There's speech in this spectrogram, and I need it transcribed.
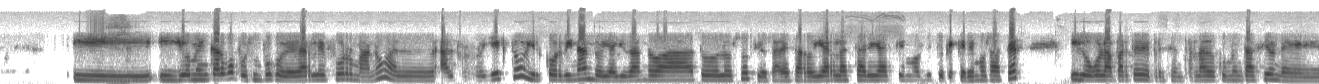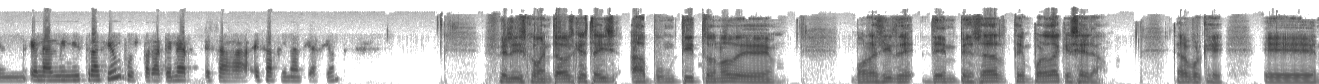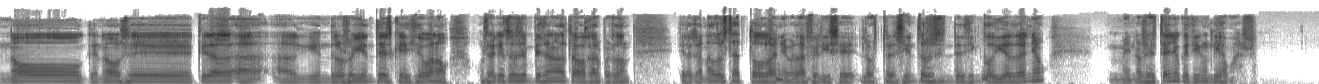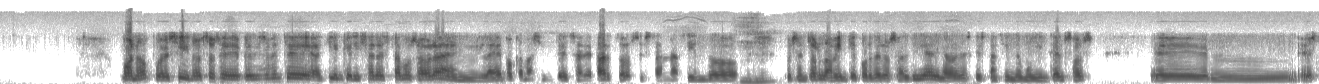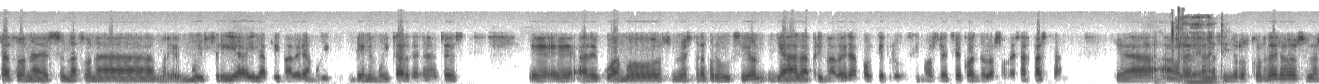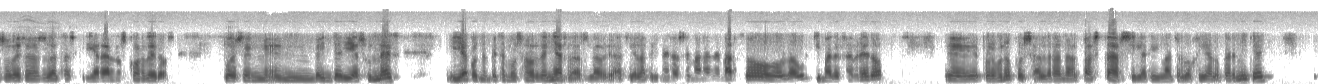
Y, yo me encargo pues un poco de darle forma ¿no? al, al, proyecto, ir coordinando y ayudando a todos los socios a desarrollar las tareas que hemos dicho que queremos hacer y luego la parte de presentar la documentación en, la administración pues para tener esa, esa financiación. Félix, comentabas que estáis a puntito, ¿no? De, vamos a decir, de, de empezar temporada que será. Claro, porque eh, no que no se crea alguien de los oyentes que dice, bueno, o sea que estos empiezan a trabajar, perdón, el ganado está todo el año, ¿verdad, Félix? Eh, los 365 días del año, menos este año que tiene un día más. Bueno, pues sí, nosotros eh, precisamente aquí en Querisara estamos ahora en la época más intensa de partos, están naciendo pues en torno a 20 corderos al día y la verdad es que están siendo muy intensos. Eh, esta zona es una zona muy fría y la primavera muy, viene muy tarde, ¿no? Entonces eh, adecuamos nuestra producción ya a la primavera porque producimos leche cuando las ovejas pastan. Ya ahora están haciendo los corderos, las ovejas latas criarán los corderos pues en, en 20 días, un mes y ya cuando empecemos a ordeñarlas hacia la primera semana de marzo o la última de febrero, eh, pues bueno, pues saldrán al pastar si la climatología lo permite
